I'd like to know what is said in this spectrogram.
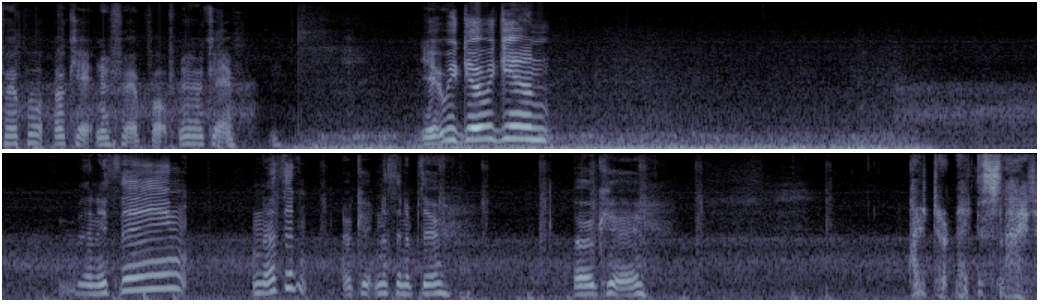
purple. Okay, no purple. Okay. Here we go again. Anything? Nothing? Okay, nothing up there. Okay. I don't like the slide.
